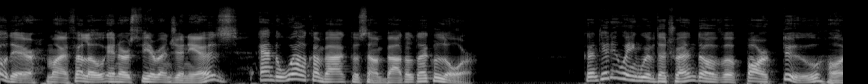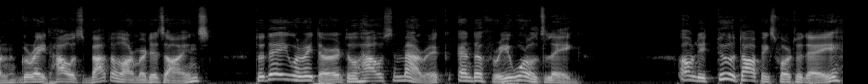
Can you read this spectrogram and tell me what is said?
Hello there, my fellow Inner Sphere engineers, and welcome back to some Battletech lore. Continuing with the trend of Part 2 on Great House Battle Armor designs, today we return to House Marik and the Free Worlds League. Only two topics for today,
